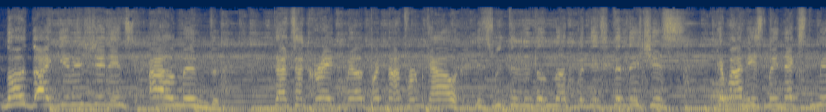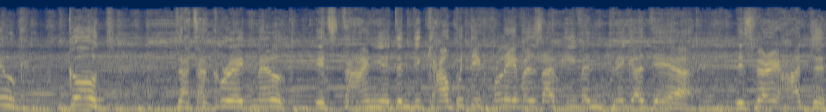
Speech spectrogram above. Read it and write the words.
No, I give a shit. It's almond. That's a great milk, but not from cow. It's with a little nut, but it's delicious. Come on, here's my next milk. Goat. That's a great milk. It's tinier than the cow, but the flavors are even bigger there. It's very hard to,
